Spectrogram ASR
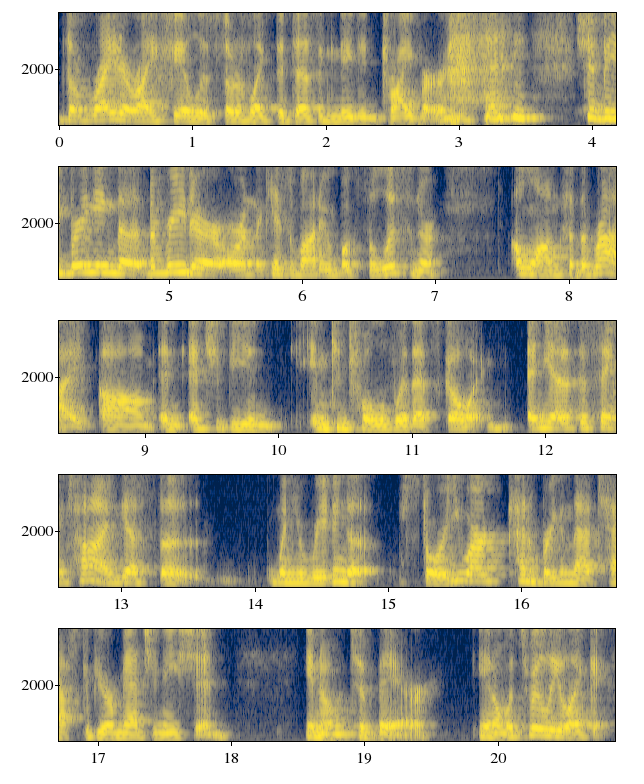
the writer, I feel, is sort of like the designated driver and should be bringing the, the reader, or in the case of audiobooks, the listener, along for the ride um, and, and should be in, in control of where that's going. And yet at the same time, yes, the, when you're reading a story, you are kind of bringing that task of your imagination, you know, to bear. You know, it's really like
